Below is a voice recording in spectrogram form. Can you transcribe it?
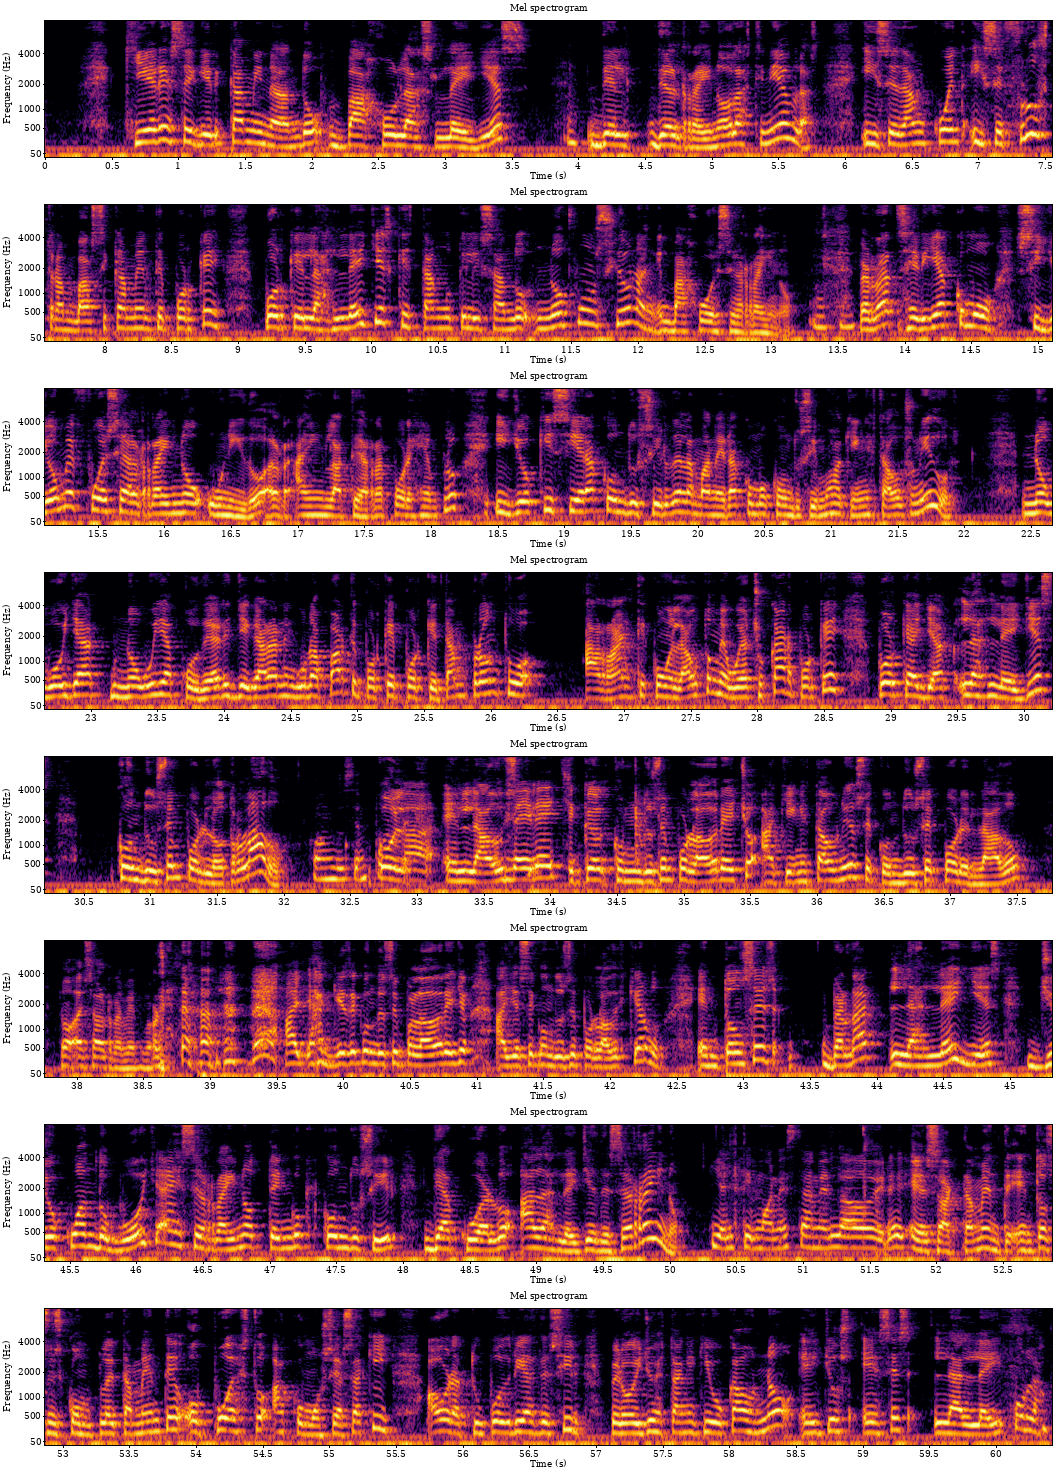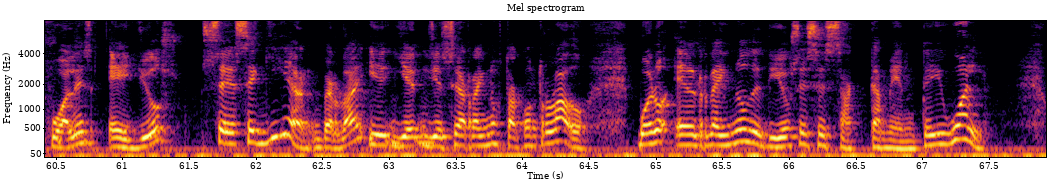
quiere seguir caminando bajo las leyes del, reino de las tinieblas y se dan cuenta y se frustran básicamente ¿por qué? porque las leyes que están utilizando no funcionan bajo ese reino ¿verdad? sería como si yo me fuese al Reino Unido a Inglaterra por ejemplo y yo quisiera conducir de la manera como conducimos aquí en Estados Unidos no voy a, no voy a poder llegar a ninguna parte ¿por qué? porque tan pronto arranque con el auto me voy a chocar. ¿Por qué? Porque allá las leyes conducen por el otro lado. Conducen por, el lado derecho. conducen por el lado derecho. Aquí en Estados Unidos se conduce por el lado no, es al revés, Aquí se conduce por el lado derecho, allá se conduce por el lado izquierdo. Entonces, ¿verdad? Las leyes, yo cuando voy a ese reino tengo que conducir de acuerdo a las leyes de ese reino. Y el timón está en el lado derecho. Exactamente. Entonces, completamente opuesto a cómo se hace aquí. Ahora, tú podrías decir, pero ellos están equivocados. No, ellos, esa es la ley por las cuales ellos se seguían, ¿verdad? Y, y ese reino está controlado. Bueno, el reino de Dios es exactamente igual.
